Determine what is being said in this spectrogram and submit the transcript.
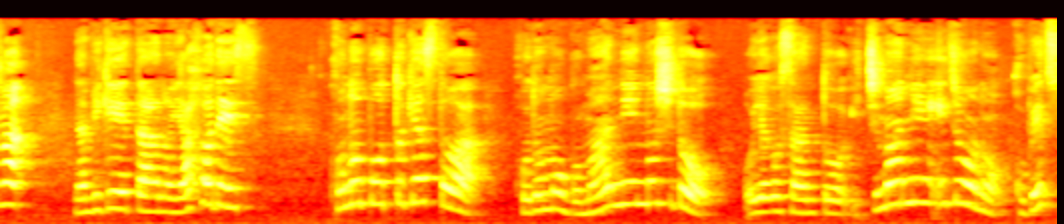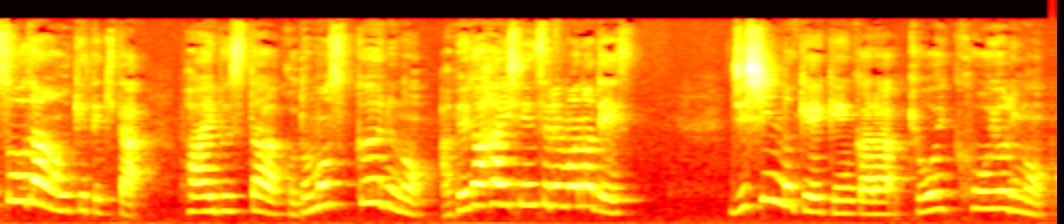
こんにちは。ナビゲーターのヤホです。このポッドキャストは、子供5万人の指導、親御さんと1万人以上の個別相談を受けてきた、5スター子供スクールの安倍が配信するものです。自身の経験から教育法よりも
